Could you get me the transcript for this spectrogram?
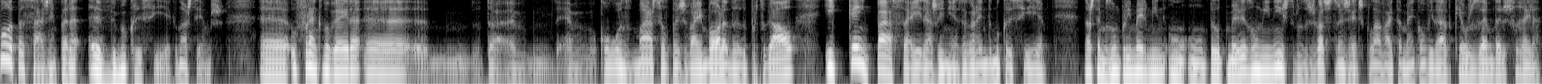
Com a passagem para a democracia que nós temos, uh, o Franco Nogueira, uh, tá, uh, com o 11 de março, ele depois vai embora de, de, Portugal, e quem passa a ir às reuniões agora em democracia, nós temos um primeiro, um, um, pela primeira vez um ministro dos negócios estrangeiros, que lá vai também convidado, que é o José Medeiros Ferreira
